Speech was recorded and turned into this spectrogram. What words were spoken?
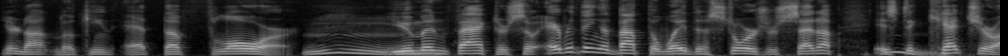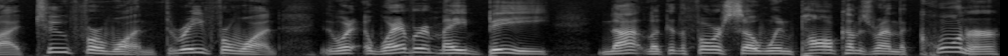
You're not looking at the floor. Mm. Human factors. So everything about the way the stores are set up is to catch your eye. Two for one, three for one, whatever it may be. Not look at the floor. So when Paul comes around the corner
